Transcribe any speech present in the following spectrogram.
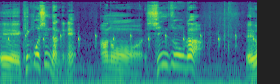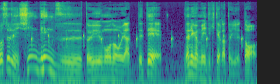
えー、健康診断でね、あのー、心臓が、えー、要するに心電図というものをやってて、何が見えてきたかというと、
